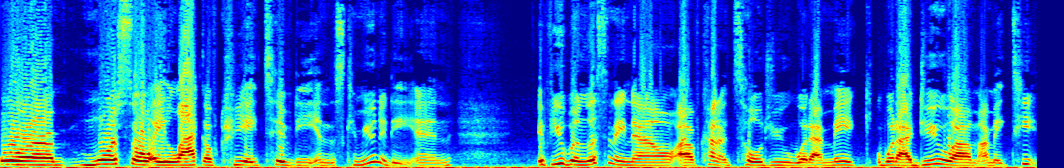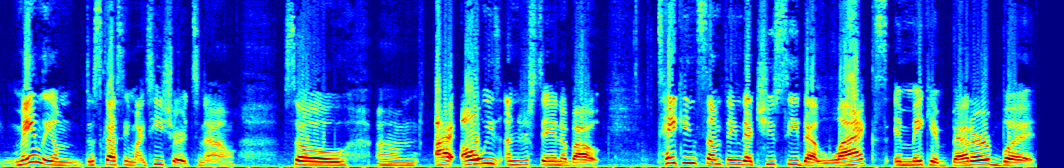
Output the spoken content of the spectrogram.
or more so a lack of creativity in this community. And if you've been listening now, I've kind of told you what I make, what I do. Um, I make t- mainly. I'm discussing my t-shirts now. So um, I always understand about taking something that you see that lacks and make it better, but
